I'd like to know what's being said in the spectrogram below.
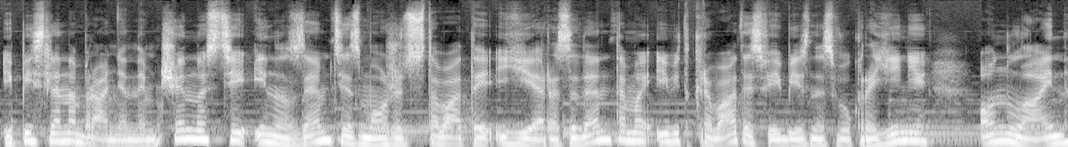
і після набрання ним чинності іноземці зможуть ставати є резидентами і відкривати свій бізнес в Україні онлайн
